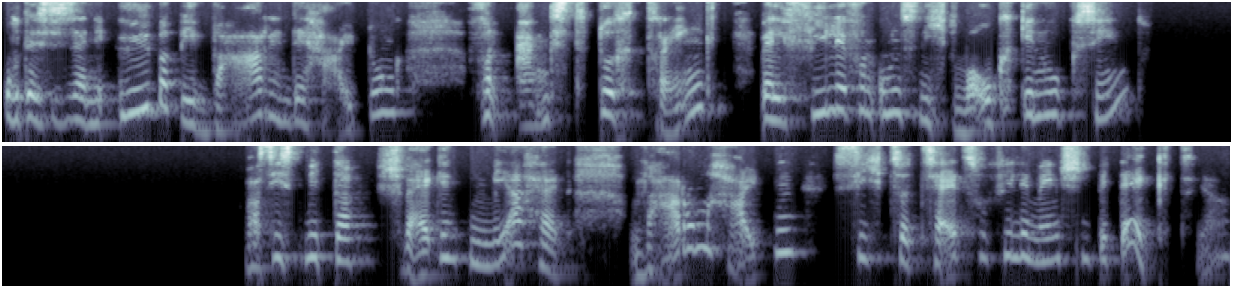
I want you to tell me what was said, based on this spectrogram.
oder es ist eine überbewahrende Haltung von Angst durchdrängt, weil viele von uns nicht woke genug sind? Was ist mit der schweigenden Mehrheit? Warum halten sich zurzeit so viele Menschen bedeckt? Ja?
